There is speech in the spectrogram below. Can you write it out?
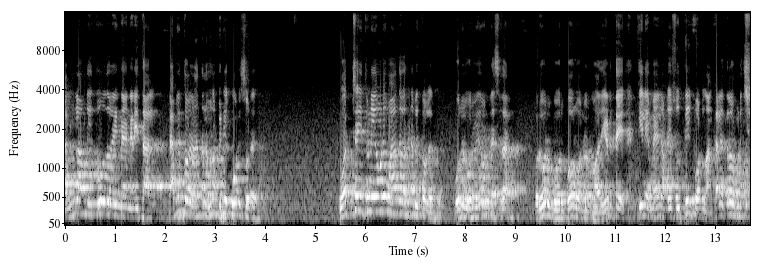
அல்லாவுடைய தூதுரை நினைத்தால் நபித்தோழர் நம்மளாம் பெரிய கோடீஸ்வரர். ஒற்றை துணியோடு வாழ்ந்தவர்கள் நபித்தோழர் ஒரு ஒருவே ஒரு ட்ரெஸ் தான். ஒரு ஒரு ஒரு போர் ஒன்று இருக்கும். அதை எடுத்து கீழே மேலே அப்படியே சுற்றி போட்டுக்குவாங்க. கழுத்துல முடிச்சு.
